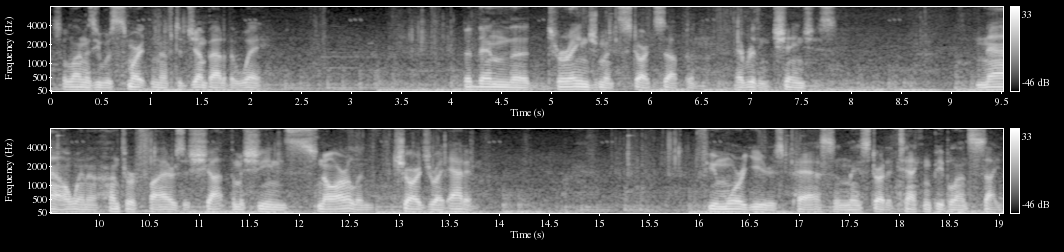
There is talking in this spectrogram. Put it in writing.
so long as he was smart enough to jump out of the way. But then the derangement starts up and everything changes. Now, when a hunter fires a shot, the machines snarl and charge right at him. A few more years pass and they start attacking people on sight.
